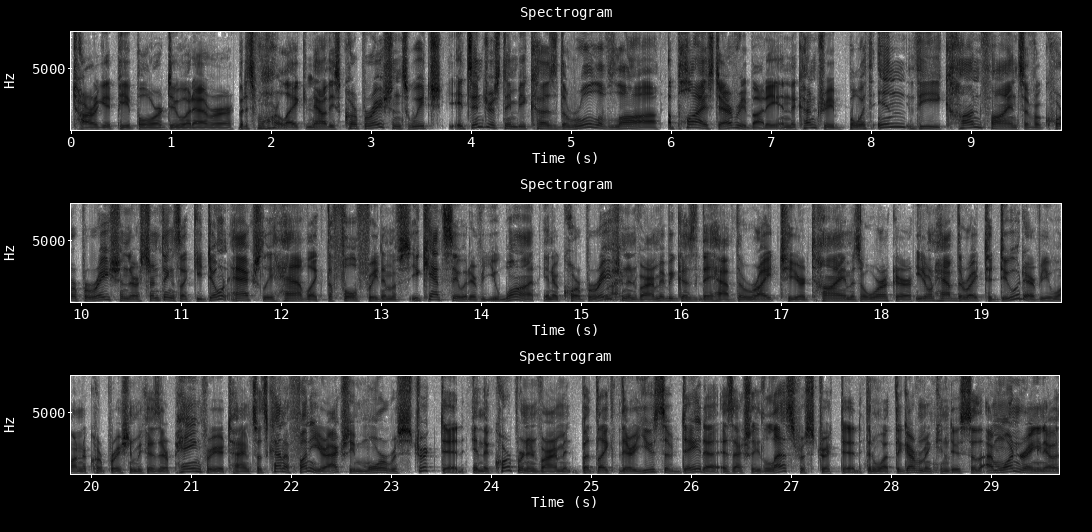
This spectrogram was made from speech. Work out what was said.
target people or do whatever, but it's more like now these corporations, which it's interesting because the rule of law applies to everybody in the country, but within the confines of a corporation, there are certain things like you don't actually have like the full freedom of, you can't say whatever you want in a corporation right. environment because they have the right to your time as a worker. You don't have the right to do whatever you want in a corporation because they're paying for your time. So it's kind of funny. You're actually more restricted in the corporate environment, but like their use of data is actually less restricted than what the government can do. So I'm wondering, you know,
